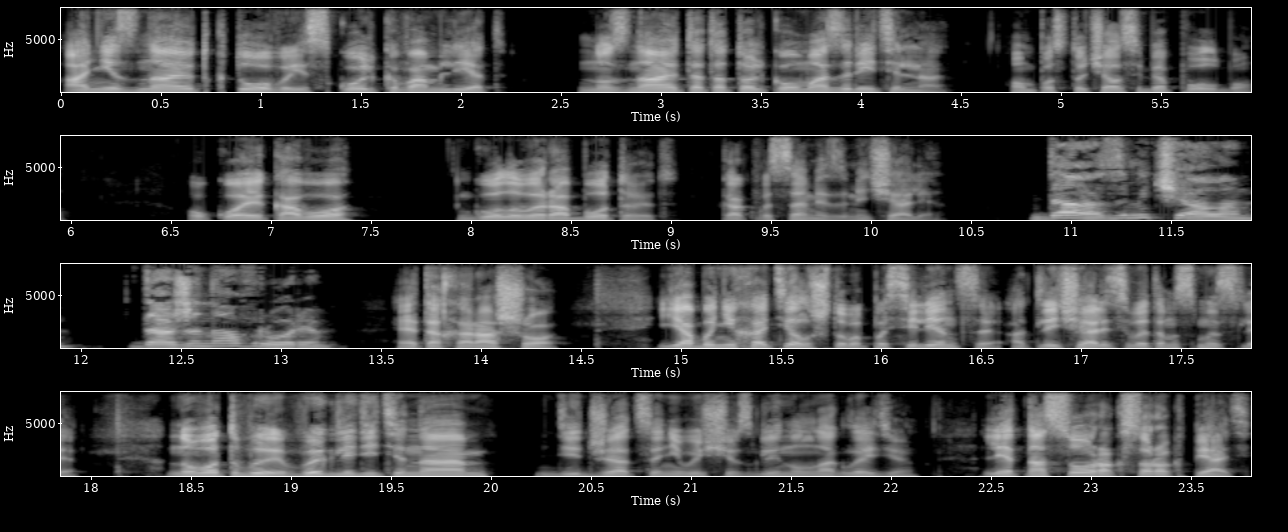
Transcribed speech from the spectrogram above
Они знают, кто вы и сколько вам лет. Но знают это только умозрительно. Он постучал себя по лбу. У кое-кого головы работают, как вы сами замечали. Да, замечала. Даже на Авроре. Это хорошо. Я бы не хотел, чтобы поселенцы отличались в этом смысле. Но вот вы выглядите на...» Диджи оценивающе взглянул на Гледию. «Лет на 40-45.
